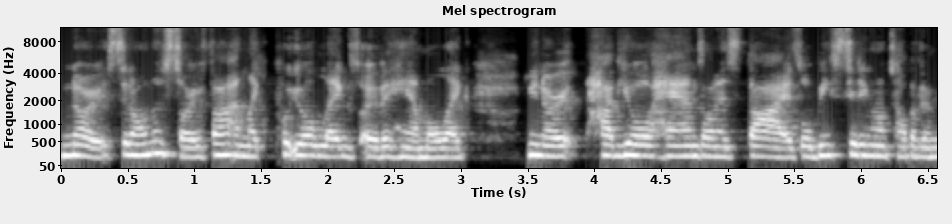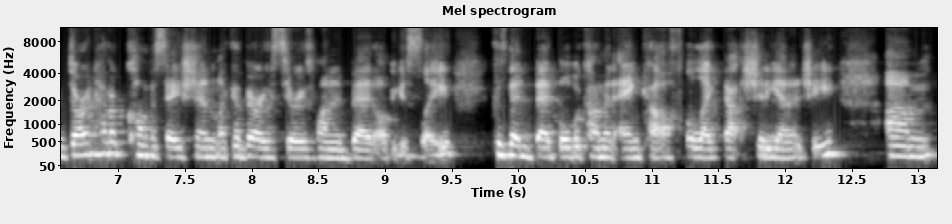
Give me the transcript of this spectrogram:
No, sit on the sofa and like put your legs over him or like you know, have your hands on his thighs or be sitting on top of him. Don't have a conversation, like a very serious one in bed, obviously, because then bed will become an anchor for like that shitty energy. Um,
